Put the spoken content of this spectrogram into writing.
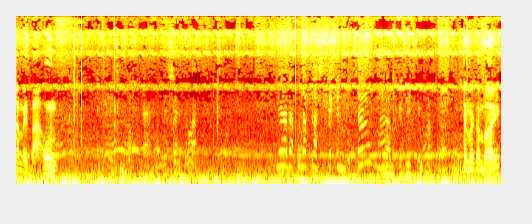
Ah, may baon. Niyada ko na. Ay, may tambay?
